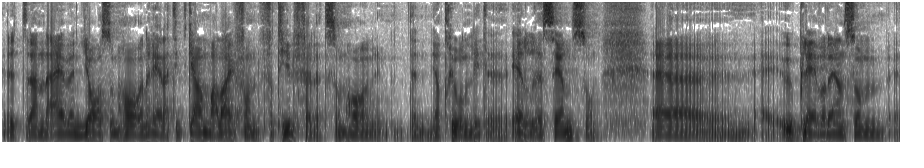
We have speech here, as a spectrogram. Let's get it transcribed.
Utan även jag som har en relativt gammal iPhone för tillfället som har den, jag tror en lite äldre sensorn. Eh, upplever den som, eh,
